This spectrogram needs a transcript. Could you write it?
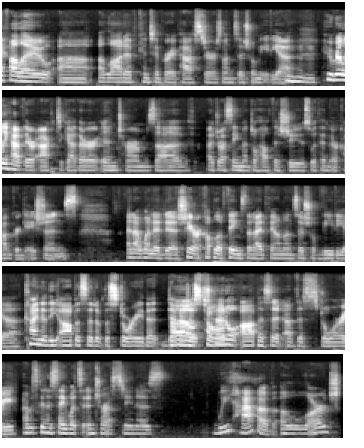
I follow uh, a lot of contemporary pastors on social media Mm-hmm. who really have their act together in terms of addressing mental health issues within their congregations. And I wanted to share a couple of things that I'd found on social media Kind of the opposite of the story that Devin oh, just told. total opposite of the story. I was going to say what's interesting is we have a large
